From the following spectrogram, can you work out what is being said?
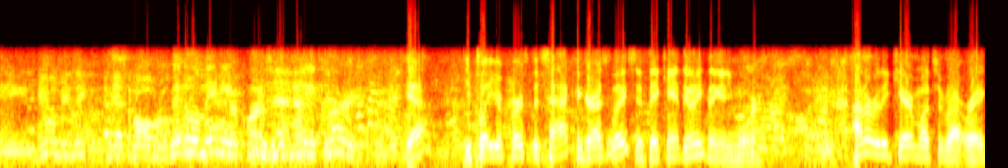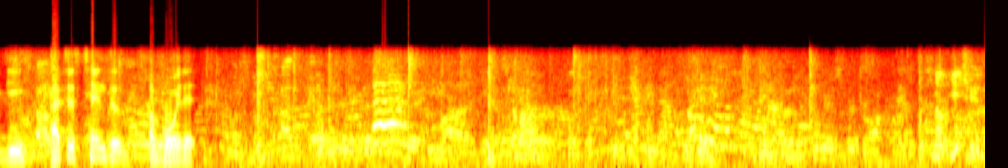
It will be legal. And it's all rolled. Megalomania requires you to play a card. Yeah, you play your first attack. Congratulations, they can't do anything anymore. I don't really care much about Reggie. I just tend to avoid it. No, you choose.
